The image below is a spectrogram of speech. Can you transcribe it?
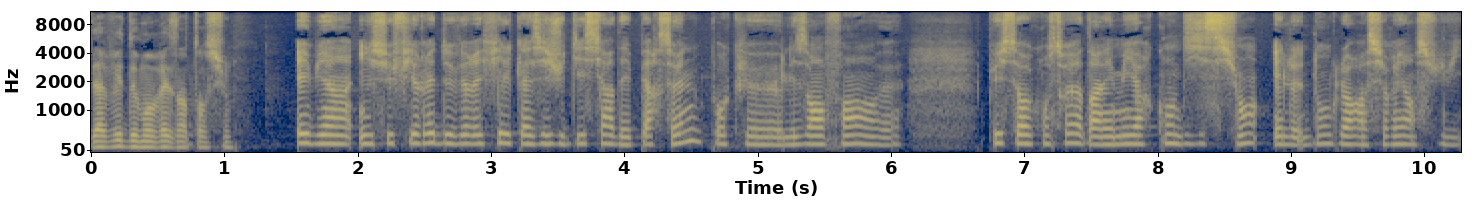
avaient de mauvaises intentions? Eh bien, il suffirait de vérifier le casier judiciaire des personnes pour que les enfants euh, puissent se reconstruire dans les meilleures conditions et donc leur assurer un suivi.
